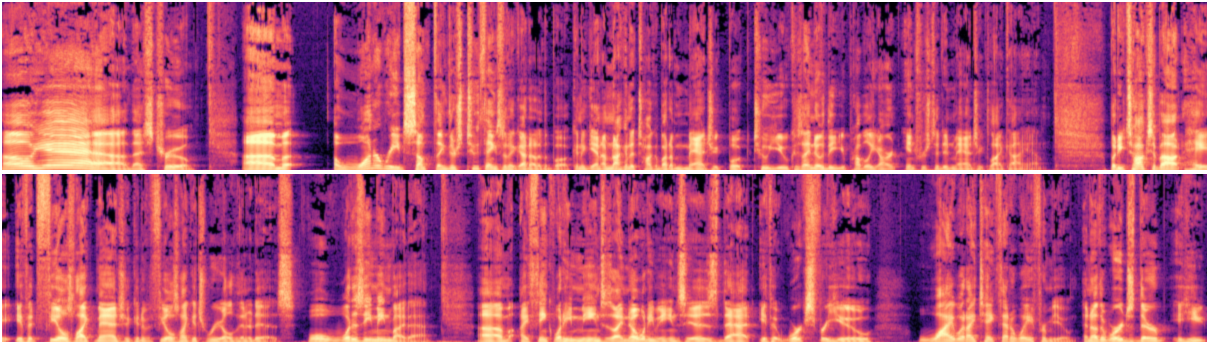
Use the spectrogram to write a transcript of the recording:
oh, yeah, that's true. Um, I want to read something. There's two things that I got out of the book. And again, I'm not going to talk about a magic book to you because I know that you probably aren't interested in magic like I am. But he talks about, hey, if it feels like magic and if it feels like it's real, then it is. Well, what does he mean by that? Um, I think what he means is, I know what he means is that if it works for you, why would I take that away from you? In other words, there he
